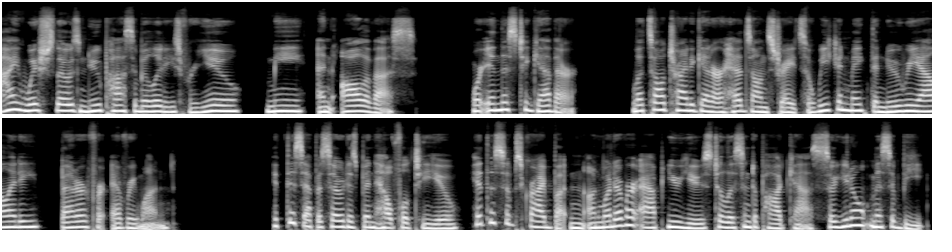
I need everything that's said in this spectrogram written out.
I wish those new possibilities for you, me, and all of us. We're in this together. Let's all try to get our heads on straight so we can make the new reality better for everyone. If this episode has been helpful to you, hit the subscribe button on whatever app you use to listen to podcasts so you don't miss a beat.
